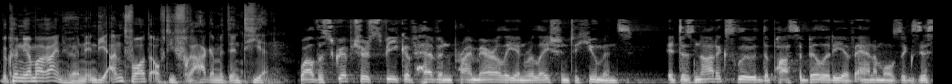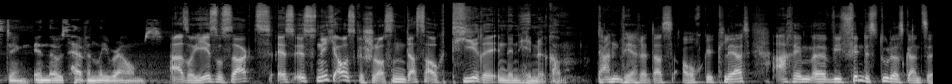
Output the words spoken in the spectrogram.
Wir können ja mal reinhören in die Antwort auf die Frage mit den Tieren. While the scriptures speak of heaven primarily in relation to humans, it does not exclude the possibility of animals existing in those heavenly realms. Also Jesus sagt, es ist nicht ausgeschlossen, dass auch Tiere in den Himmel kommen. Dann wäre das auch geklärt. Achim, äh, wie findest du das Ganze?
